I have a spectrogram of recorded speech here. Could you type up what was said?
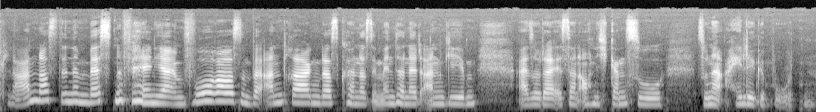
planen das in den besten Fällen ja im Voraus und beantragen das, können das im Internet angeben. Also da ist dann auch nicht ganz so, so eine Eile geboten.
